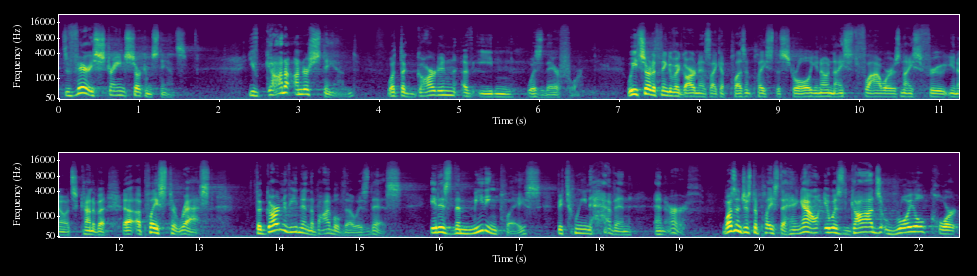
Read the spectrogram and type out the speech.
it's a very strange circumstance. You've got to understand what the Garden of Eden was there for. We sort of think of a garden as like a pleasant place to stroll, you know, nice flowers, nice fruit, you know, it's kind of a, a place to rest. The Garden of Eden in the Bible, though, is this it is the meeting place between heaven and earth. It wasn't just a place to hang out, it was God's royal court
